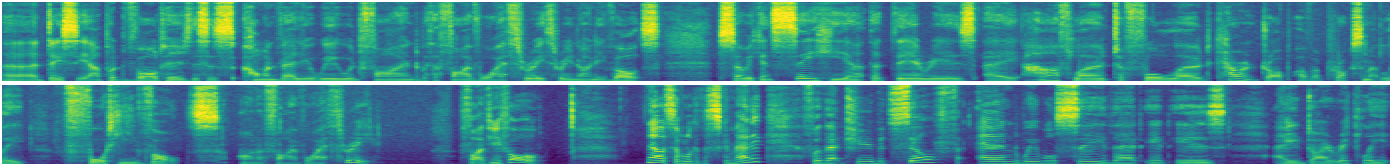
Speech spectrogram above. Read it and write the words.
Uh, DC output voltage, this is a common value we would find with a 5Y3, 390 volts. So we can see here that there is a half load to full load current drop of approximately 40 volts on a 5Y3. 5U4. Now let's have a look at the schematic for that tube itself and we will see that it is a directly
